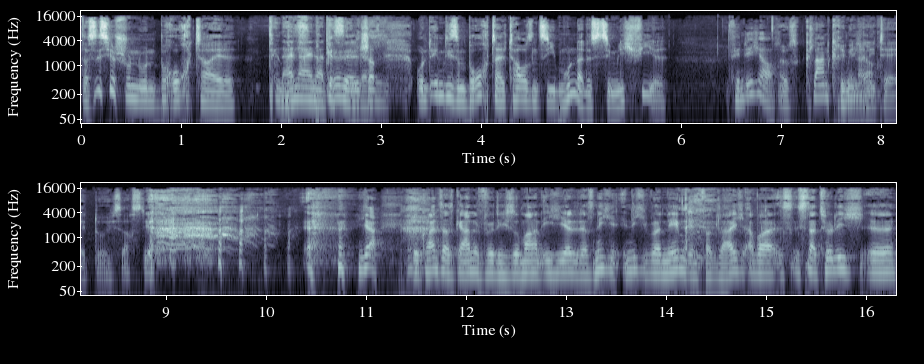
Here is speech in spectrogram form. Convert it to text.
das ist ja schon nur ein Bruchteil der nein, nein, Gesellschaft. Und in diesem Bruchteil 1700 ist ziemlich viel. Finde ich auch. Das ist Clankriminalität, du, ich sag's dir. ja, du kannst das gerne für dich so machen. Ich werde das nicht, nicht übernehmen, den Vergleich, aber es ist natürlich, äh,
